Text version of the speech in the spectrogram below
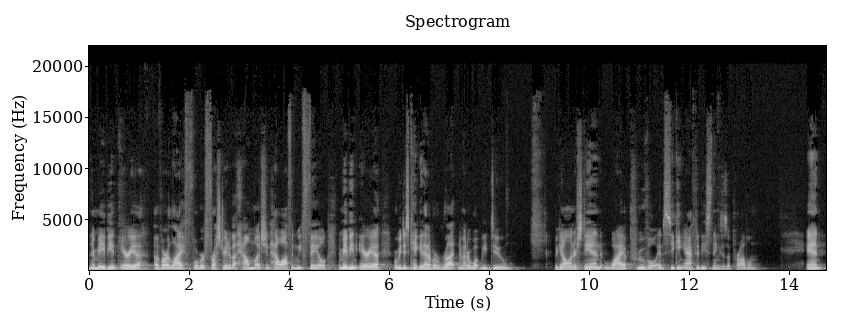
And there may be an area of our life where we're frustrated about how much and how often we fail. There may be an area where we just can't get out of a rut no matter what we do. We can all understand why approval and seeking after these things is a problem. And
